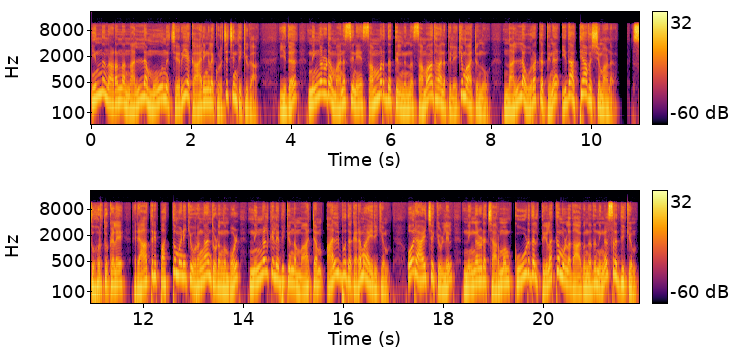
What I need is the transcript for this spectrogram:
ഇന്ന് നടന്ന നല്ല മൂന്ന് ചെറിയ കാര്യങ്ങളെക്കുറിച്ച് ചിന്തിക്കുക. ഇത് നിങ്ങളുടെ മനസ്സിനെ സമ്മർദ്ദത്തിൽ നിന്ന് സമാധാനത്തിലേക്ക് മാറ്റുന്നു. നല്ല ഉറക്കത്തിന് ഇത് അത്യാവശ്യമാണ്. സുഹൃത്തുക്കളെ രാത്രി പത്തു മണിക്ക് ഉറങ്ങാൻ തുടങ്ങുമ്പോൾ നിങ്ങൾക്ക് ലഭിക്കുന്ന മാറ്റം അത്ഭുതകരമായിരിക്കും. ഒരാഴ്ചയ്ക്കുള്ളിൽ നിങ്ങളുടെ ചർമ്മം കൂടുതൽ തിളക്കമുള്ളതാകുന്നത് നിങ്ങൾ ശ്രദ്ധിക്കും.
